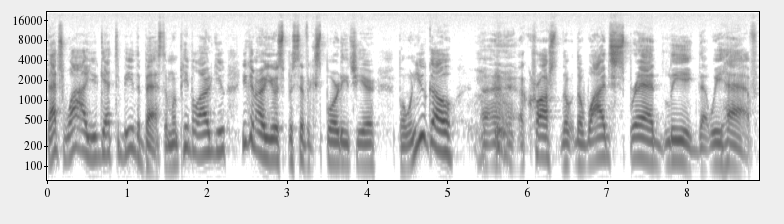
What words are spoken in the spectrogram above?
That's why you get to be the best. And when people argue, you can argue a specific sport each year, but when you go uh, across the, the widespread league that we have.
